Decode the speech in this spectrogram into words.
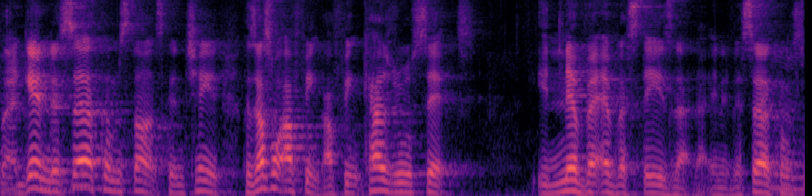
But again the circumstance can change. Because that's what I think. I think casual sex it never ever stays like that in it the circumstances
